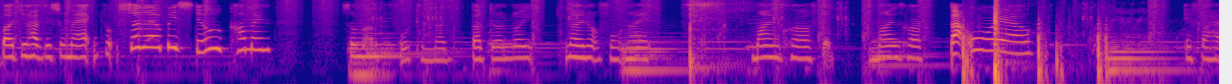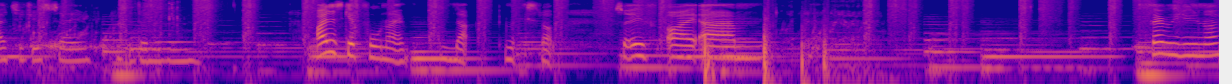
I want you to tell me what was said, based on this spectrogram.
But I do have this on my Xbox, so they'll be still coming. Some like Fortnite, but like no, not Fortnite, Minecraft, Minecraft Battle Royale. If I had to just say, I don't even. I just get Fortnite that mixed up. So if I am very you know,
